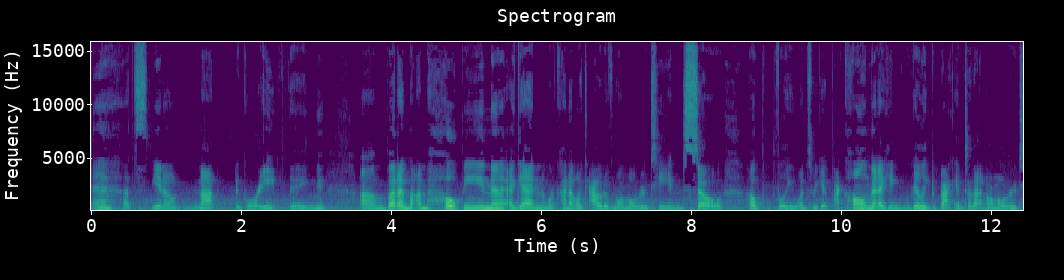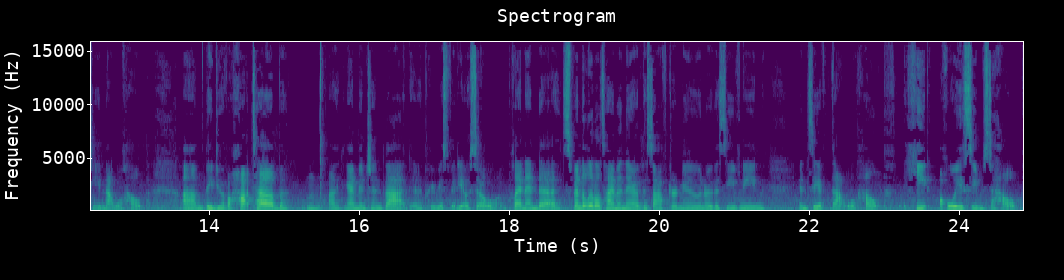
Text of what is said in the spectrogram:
eh, that's, you know, not a great thing. Um, but I'm, I'm hoping, again, we're kind of like out of normal routine. So hopefully once we get back home and I can really get back into that normal routine, that will help. Um, they do have a hot tub. Mm, I think I mentioned that in a previous video. So planning to spend a little time in there this afternoon or this evening and see if that will help. Heat always seems to help,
